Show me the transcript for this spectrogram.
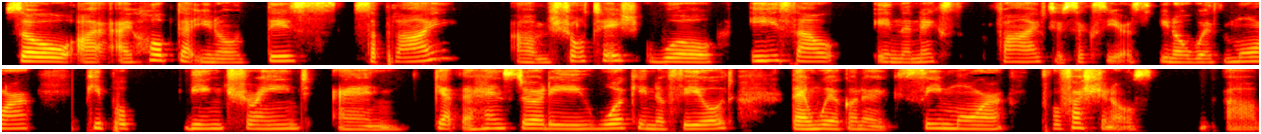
So I, I hope that, you know, this supply um, shortage will ease out in the next five to six years, you know, with more people being trained and get their hands dirty, work in the field, then we're going to see more professionals uh,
